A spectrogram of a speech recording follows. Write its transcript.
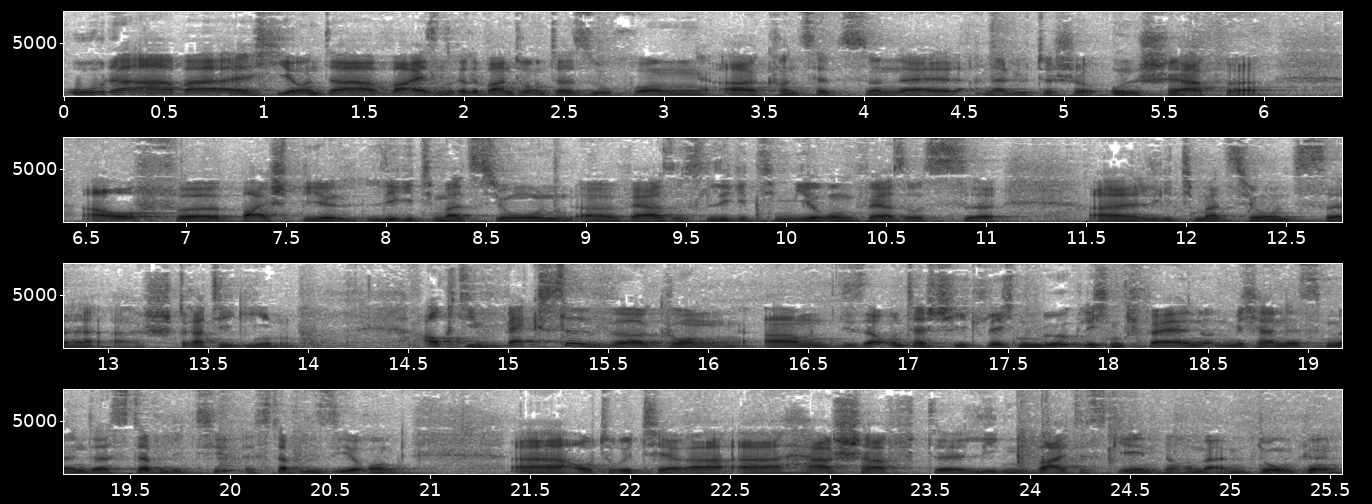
Oder aber hier und da weisen relevante Untersuchungen konzeptionell analytische Unschärfe auf, Beispiel Legitimation versus Legitimierung versus Legitimationsstrategien. Auch die Wechselwirkung ähm, dieser unterschiedlichen möglichen Quellen und Mechanismen der Stabilisierung äh, autoritärer äh, Herrschaft äh, liegen weitestgehend noch immer im Dunkeln,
